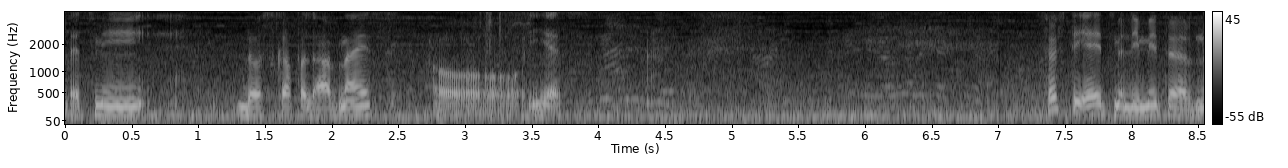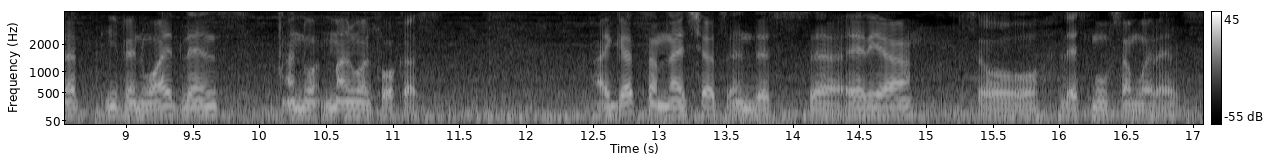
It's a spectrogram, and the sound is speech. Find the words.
Let me those couple are nice. Oh yes. 58 millimeter not even wide lens and manual focus. I got some nice shots in this uh, area so let's move somewhere else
